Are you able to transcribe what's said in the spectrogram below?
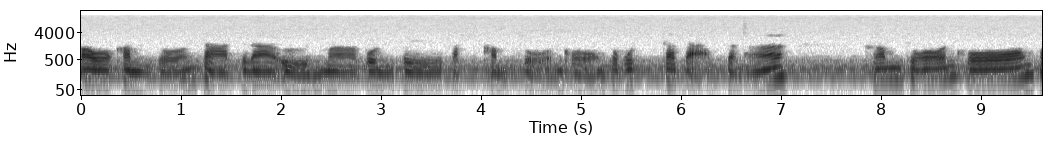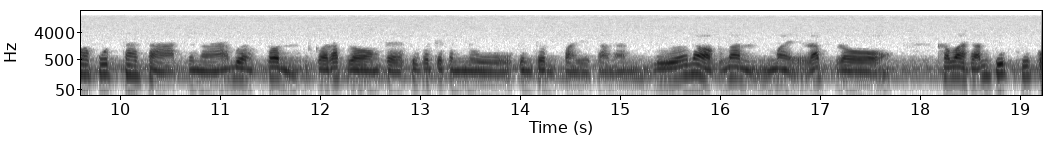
เอาคำสอนศาสนาอื่นมาปนเปกับคำสอนของพระพุทธศาสนา คำสอนของพระพุทธศาสนาเบื้องต้นก็รับรองแต่สุภเจตนูเป็นต้นไปเท่านั้น เหลือนอกนั่นไม่รับรองคำว่าสันทิทิโก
